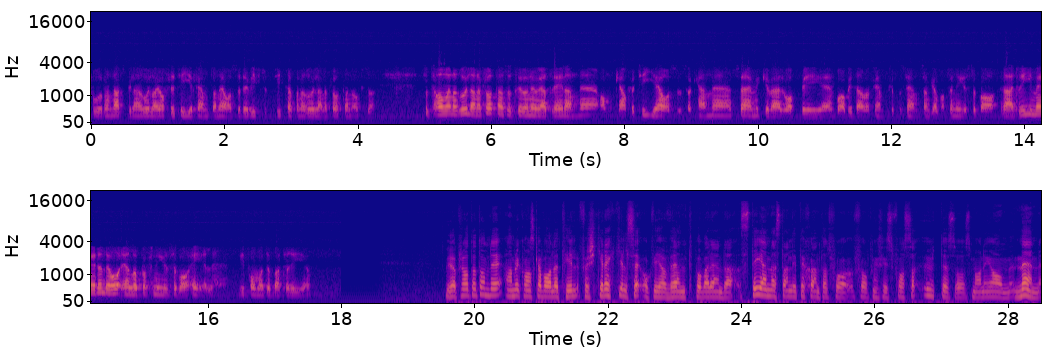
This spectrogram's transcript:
Fordon lastbilarna rullar ju ofta 10-15 år så det är viktigt att titta på den rullande flottan också. Så tar man den rullande flottan så tror jag nog att redan eh, om kanske 10 år så, så kan eh, Sverige mycket väl vara uppe i eh, en bra bit över 50% som går på förnyelsebara eh, drivmedel då eller på förnyelsebar el i form av batterier. Vi har pratat om det amerikanska valet till förskräckelse och vi har vänt på varenda sten. Nästan lite skönt att få förhoppningsvis fasa ut det så småningom. Men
